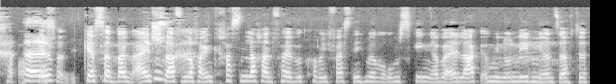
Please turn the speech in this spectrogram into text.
Ich habe auch Ähm. gestern, gestern beim Einschlafen noch einen krassen Lachanfall bekommen. Ich weiß nicht mehr, worum es ging, aber er lag irgendwie nur neben mir und sagte,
